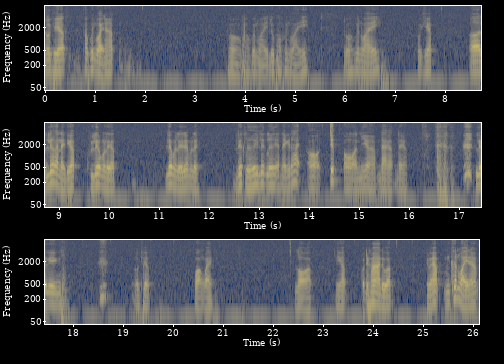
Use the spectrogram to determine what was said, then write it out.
โอเคครับ ภาพเคลื่อนไหวนะครับโอ้ภาพเคลื่อนไหวรูปภาพเคลื่อนไหวรูปภาพเคลื่อนไหวโอเคครับเอ่อเลือกอันไหนดีครับ คุณเลือกมาเลยครับ เลือกมาเลยเลือกมาเลย เลือกเลยเลือกเลยอันไหนก็ได้อ๋อจึ๊กอ๋ออันนี้ครับได้ครับได้ครับ เลือกเอง โอเคครับ วางไป รอครับ นี่ครับ กดได้ห้าดูครับ เห็นไหมครับ มันเคลื่อนไหวนะครับ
